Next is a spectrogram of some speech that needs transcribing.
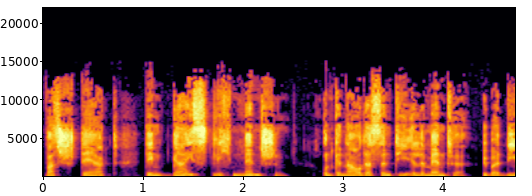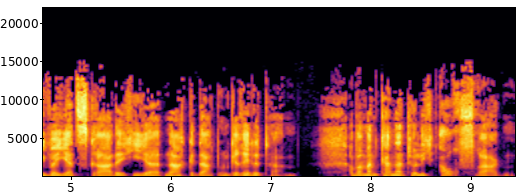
Was stärkt den geistlichen Menschen? Und genau das sind die Elemente, über die wir jetzt gerade hier nachgedacht und geredet haben. Aber man kann natürlich auch fragen,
